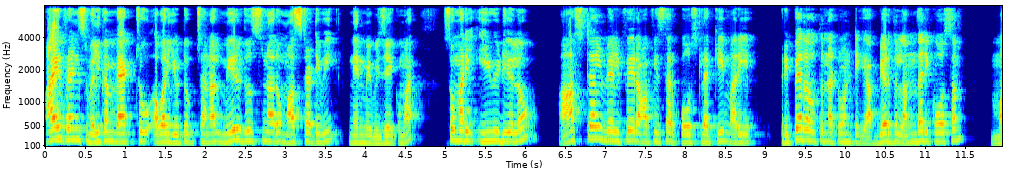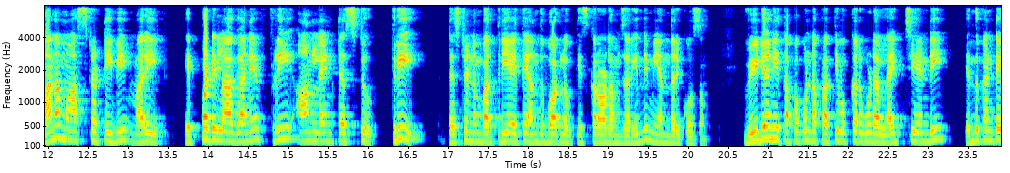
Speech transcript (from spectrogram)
Hi friends welcome back to our YouTube channel మీరు చూస్తున్నారు మాస్టర్ టీవీ నేను మీ విజయ్ కుమార్. సో మరి ఈ వీడియోలో హాస్టల్ వెల్ఫేర్ ఆఫీసర్ పోస్టులకి మరి ప్రిపేర్ అవుతున్నటువంటి అభ్యర్థులందరి కోసం మన మాస్టర్ టీవీ మరి ఎప్పటిలాగానే free online test three test number three అయితే అందుబాటులోకి తీసుకురావడం జరిగింది మీ అందరి కోసం. వీడియోని తప్పకుండా ప్రతి ఒక్కరు కూడా లైక్ చేయండి. ఎందుకంటే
